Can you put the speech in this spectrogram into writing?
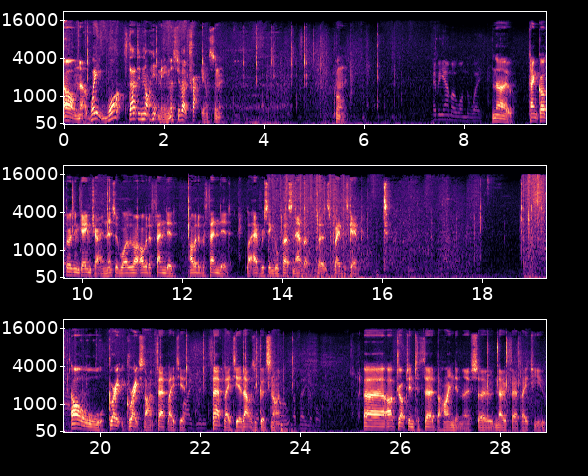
Oh no! Wait, what? That did not hit me. He must have had tracking or something. Come on. Heavy ammo on the way. No. Thank God there isn't game chat in this, otherwise I would have offended. I would have offended like every single person ever that's played this game. Oh, great, great snipe. Fair play to you. Fair play to you. That was a good snipe. Uh, I've dropped into third behind him though, so no fair play to you.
